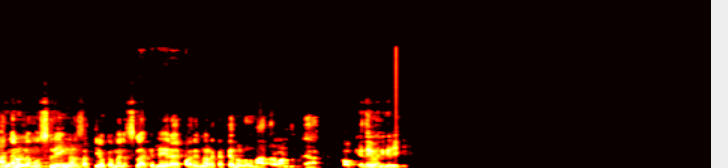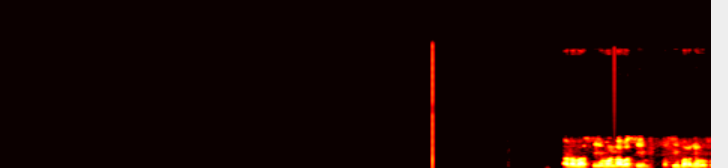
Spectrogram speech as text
അങ്ങനെയുള്ള മുസ്ലിങ്ങൾ സത്യമൊക്കെ മനസ്സിലാക്കി നേരായ പാതയിൽ നടക്കട്ടെ എന്നുള്ളത് മാത്രമാണ് നമ്മുടെ ആഗ്രഹം. ഓക്കെ ദൈവം അനുഗ്രഹിക്കട്ടെ. അവിടെ വസീം ഉണ്ടോ? വസീം വസീം പറഞ്ഞോളൂ.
